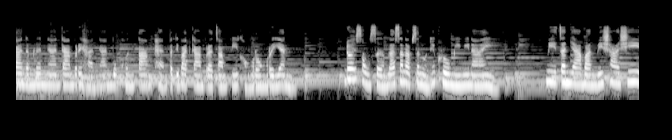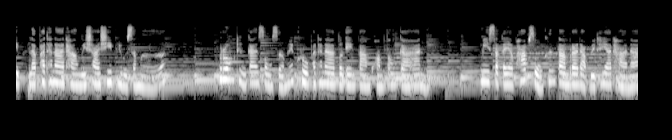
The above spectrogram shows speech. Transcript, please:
การดำเนินงานการบริหารงานบุคคลตามแผนปฏิบัติการประจำปีของโรงเรียน โดยส่งเสริมและสนับสนุนให้ครูมีวินัย มีจรรยาบรรณวิชาชีพ และพัฒนาทางวิชาชีพอยู่เสมอ รวมถึงการส่งเสริมให้ครูพัฒนาตนเองตามความต้องการ มีศักยภาพสูงขึ้นตามระดับวิทยาฐานะ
